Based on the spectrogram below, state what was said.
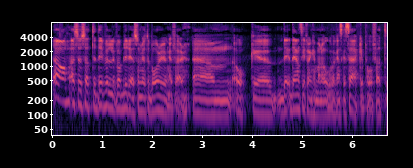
Ja, alltså så att det är väl, vad blir det som Göteborg ungefär? Um, och uh, det, den siffran kan man nog vara ganska säker på för att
